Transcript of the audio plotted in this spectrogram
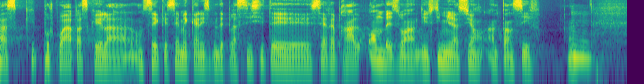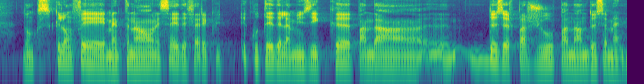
Parce que, pourquoi? Parce que là, on sait que ces mécanismes de plasticité cérébrale ont besoin d'une stimulation intensive. hein. Mhm. Donc, ce que l'on fait maintenant, on essaie de faire écouter de la musique euh, pendant euh, deux heures par jour, pendant deux semaines.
